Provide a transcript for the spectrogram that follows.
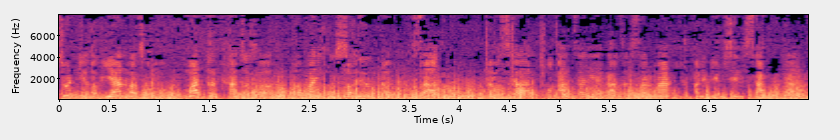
जोड्ने अभियानमा छौँ। मात्र खाँचो छ तपाईँको सहयोग र साथ। नमस्कार म आचार्य राजा शर्मा अनि भीमसेन सापकोटा।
